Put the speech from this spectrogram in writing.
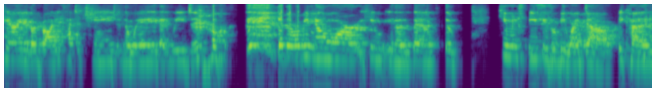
carry, their bodies had to change in the way that we do, that there would be no more, hum, you know, the, the human species would be wiped out because,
